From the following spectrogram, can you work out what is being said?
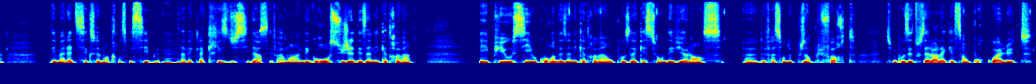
des maladies sexuellement transmissibles. Mhm. Avec la crise du sida, c'est vraiment un des gros sujets des années 80. Et puis aussi, au courant des années 80, on pose la question des violences euh, de façon de plus en plus forte. Tu me posais tout à l'heure la question pourquoi lutte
